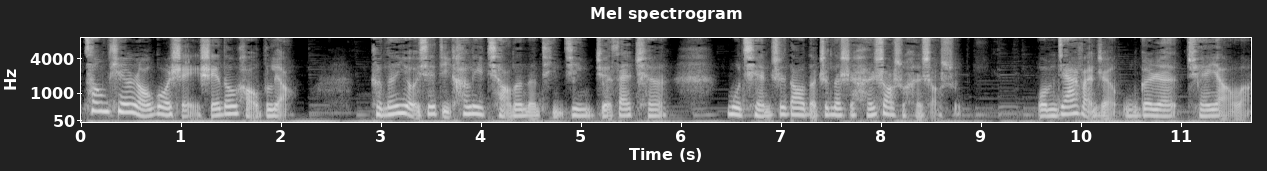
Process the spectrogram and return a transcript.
苍天饶过谁，谁都好不了。可能有些抵抗力强的能挺进决赛圈，目前知道的真的是很少数很少数。我们家反正五个人全阳了，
